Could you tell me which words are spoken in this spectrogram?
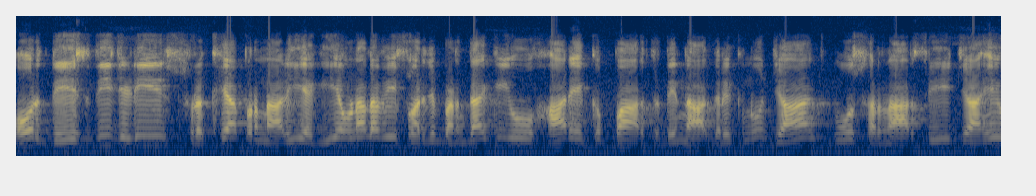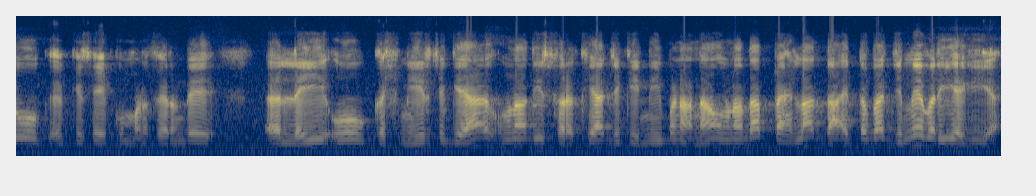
ਔਰ ਦੇਸ਼ ਦੀ ਜਿਹੜੀ ਸੁਰੱਖਿਆ ਪ੍ਰਣਾਲੀ ਹੈਗੀ ਹੈ ਉਹਨਾਂ ਦਾ ਵੀ ਫਰਜ਼ ਬਣਦਾ ਕਿ ਉਹ ਹਰ ਇੱਕ ਭਾਰਤ ਦੇ ਨਾਗਰਿਕ ਨੂੰ ਜਾਂ ਉਹ ਸਰਨਾਰਥੀ ਚਾਹੇ ਉਹ ਕਿਸੇ ਘੁੰਮਣ ਫਿਰਨ ਦੇ ਲਈ ਉਹ ਕਸ਼ਮੀਰ ਚ ਗਿਆ, ਉਹਨਾਂ ਦੀ ਸੁਰੱਖਿਆ ਯਕੀਨੀ ਬਣਾਉਣਾ ਉਹਨਾਂ ਦਾ ਪਹਿਲਾ ਦਾਇਤਵ ਹੈ, ਜ਼ਿੰਮੇਵਾਰੀ ਹੈਗੀ ਹੈ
